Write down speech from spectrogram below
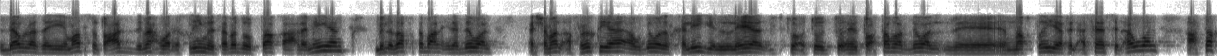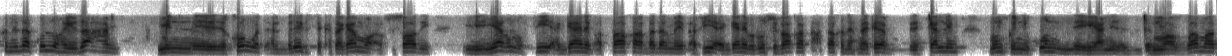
دولة زي مصر تعد محور إقليمي لتبادل الطاقة عالميا بالإضافة طبعا إلى دول شمال أفريقيا أو دول الخليج اللي هي تعتبر دول نفطية في الأساس الأول أعتقد إن ده كله هيدعم من قوة البريكس كتجمع اقتصادي يغلب في الجانب الطاقة بدل ما يبقى في الجانب الروسي فقط. أعتقد إحنا كده بنتكلم ممكن يكون يعني المنظمه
